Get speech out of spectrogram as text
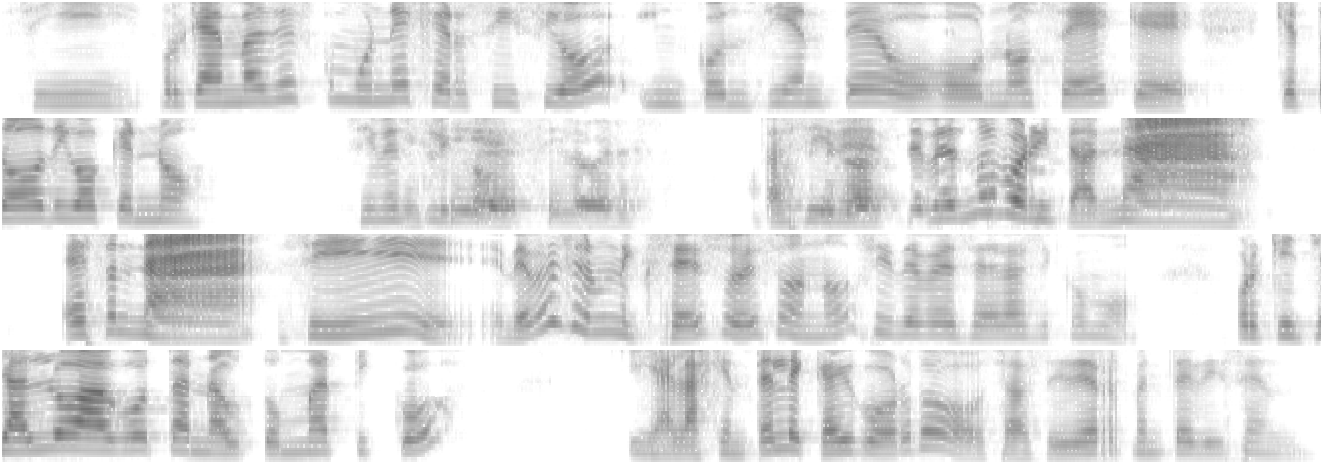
Sí, porque además es como un ejercicio inconsciente o, no sé, que, que, todo digo que no. ¿Sí me explico? sí, sí lo eres. Así de, te ves muy bonita, nah, eso nah, sí, debe ser un exceso eso, ¿no? Sí debe ser así como, porque ya lo hago tan automático y a la gente le cae gordo, o sea, así de repente dicen.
